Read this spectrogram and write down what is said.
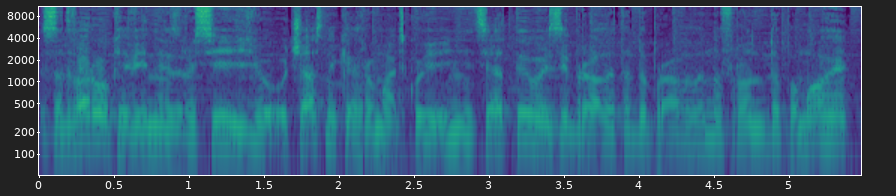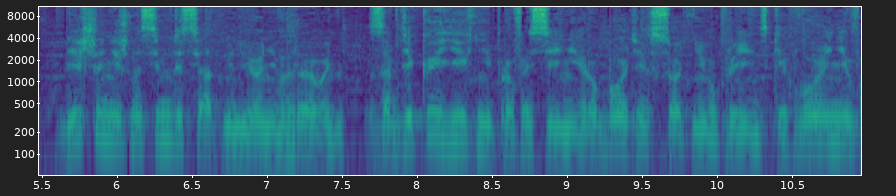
За два роки війни з Росією учасники громадської ініціативи зібрали та доправили на фронт допомоги більше ніж на 70 мільйонів гривень. Завдяки їхній професійній роботі сотні українських воїнів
